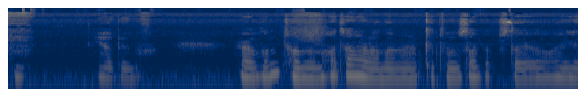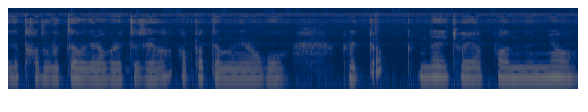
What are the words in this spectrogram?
해야 되나? 여러분 저는 화장을 안 하면 이렇게 눈썹이 없어요. 이게 다 누구 때문이라 그랬죠 제가? 아빠 때문이라고 그랬죠? 근데 저희 아빠는요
